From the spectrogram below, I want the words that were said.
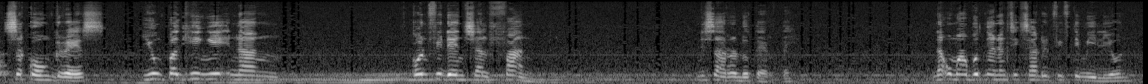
sa Congress yung paghingi ng confidential fund ni Sara Duterte na umabot nga ng 650 million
